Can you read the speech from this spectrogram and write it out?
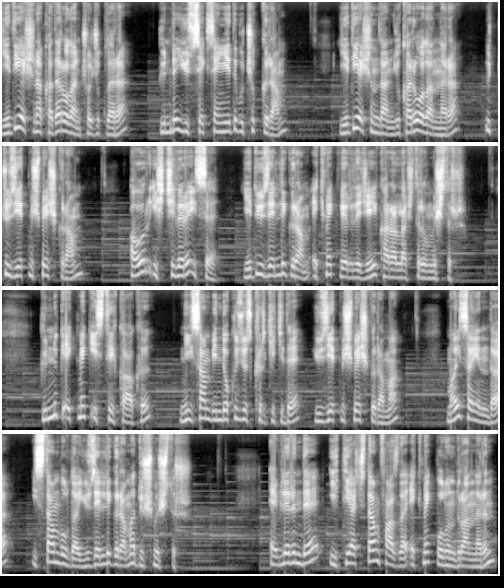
7 yaşına kadar olan çocuklara günde 187,5 gram, 7 yaşından yukarı olanlara 375 gram, ağır işçilere ise 750 gram ekmek verileceği kararlaştırılmıştır. Günlük ekmek istihkakı Nisan 1942'de 175 grama, Mayıs ayında İstanbul'da 150 grama düşmüştür. Evlerinde ihtiyaçtan fazla ekmek bulunduranların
